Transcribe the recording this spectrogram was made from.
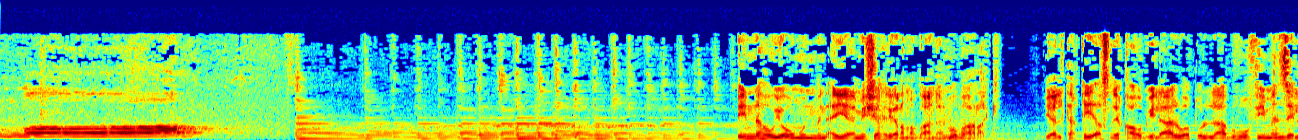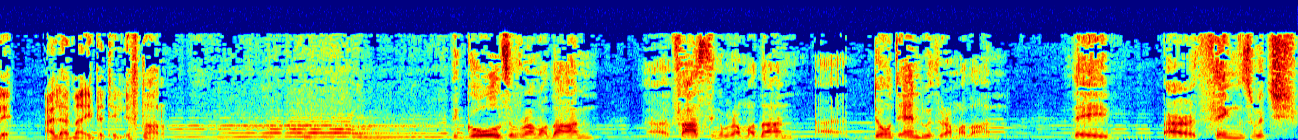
الله. إنه يوم من أيام شهر رمضان المبارك. يلتقي أصدقاء بلال وطلابه في منزله على مائدة الإفطار. The goals of Ramadan, uh, fasting of Ramadan, don't end with Ramadan. They are things which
